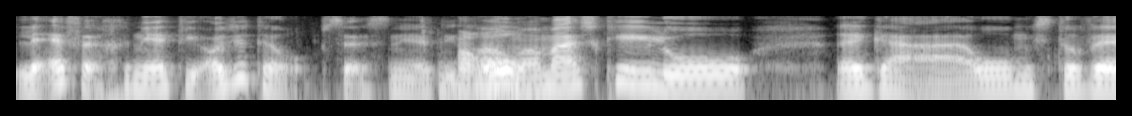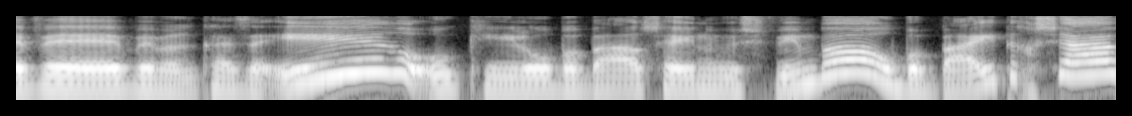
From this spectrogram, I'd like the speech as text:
להפך, נהייתי עוד יותר אובסס, נהייתי ברור. כבר ממש כאילו, רגע, הוא מסתובב אה, במרכז העיר, הוא כאילו בבר שהיינו יושבים בו, הוא בבית עכשיו,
